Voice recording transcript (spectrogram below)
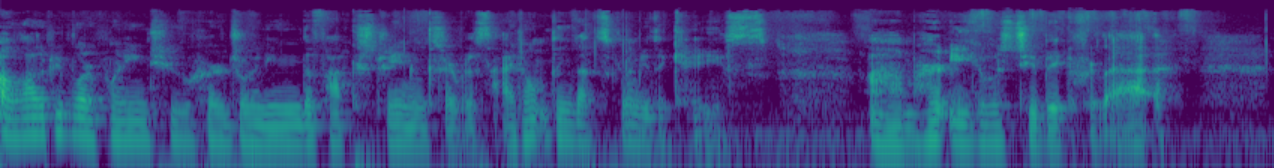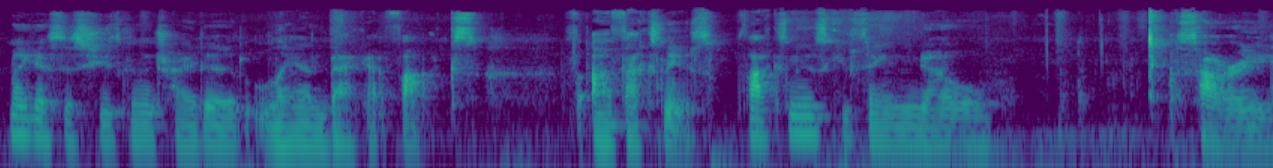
a lot of people are pointing to her joining the Fox streaming service. I don't think that's gonna be the case. Um, her ego is too big for that. My guess is she's gonna try to land back at Fox, uh, Fox News. Fox News keeps saying no. Sorry,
